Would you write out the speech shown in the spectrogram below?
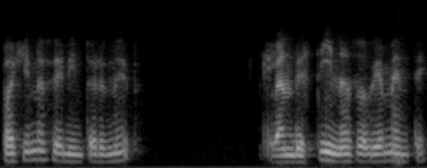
páginas en internet, clandestinas obviamente,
